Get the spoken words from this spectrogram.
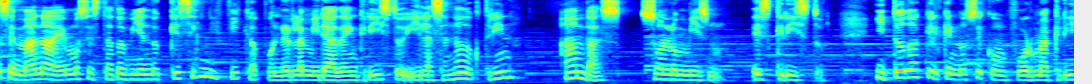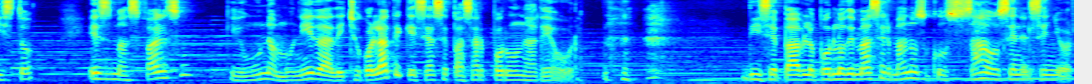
Esta semana hemos estado viendo qué significa poner la mirada en Cristo y la sana doctrina. Ambas son lo mismo, es Cristo. Y todo aquel que no se conforma a Cristo es más falso que una moneda de chocolate que se hace pasar por una de oro. Dice Pablo, por lo demás, hermanos, gozaos en el Señor.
